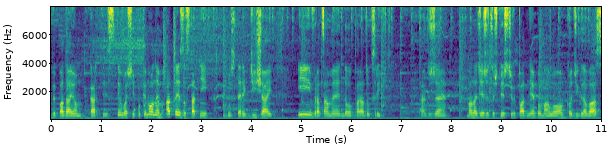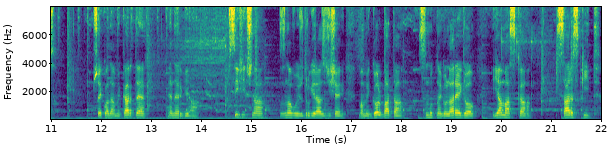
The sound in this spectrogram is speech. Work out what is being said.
wypadają karty z tym właśnie Pokemonem, a to jest ostatni boosterek dzisiaj i wracamy do Paradox Rift. Także mam nadzieję, że coś tu jeszcze wypadnie, bo mało, kodzik dla Was. Przekładamy kartę, energia psychiczna. Znowu już drugi raz dzisiaj mamy Golbata, Smutnego Larego, Yamaska, Sarskit,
